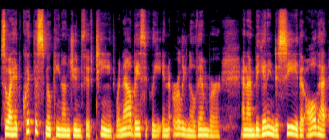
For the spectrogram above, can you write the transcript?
so I had quit the smoking on June 15th. We're now basically in early November, and I'm beginning to see that all that,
